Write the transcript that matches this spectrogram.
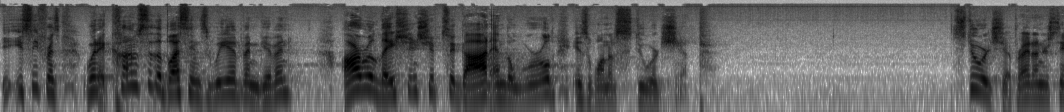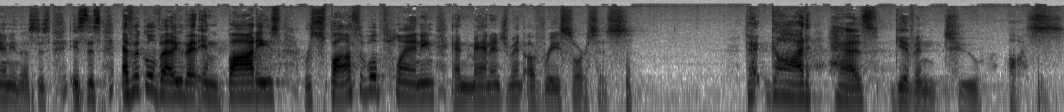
You see, friends, when it comes to the blessings we have been given, our relationship to God and the world is one of stewardship. Stewardship, right? Understanding this is, is this ethical value that embodies responsible planning and management of resources that God has given to us.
